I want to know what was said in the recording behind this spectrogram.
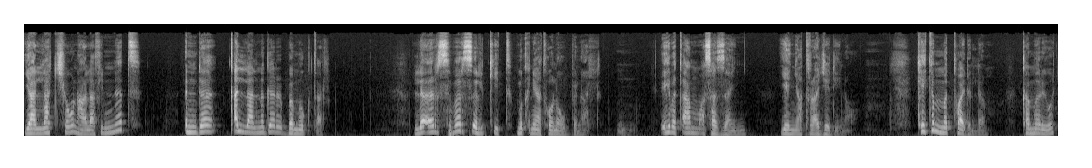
ያላቸውን ኃላፊነት እንደ ቀላል ነገር በመቁጠር ለእርስ በርስ እልቂት ምክንያት ሆነውብናል። ይሄ በጣም አሳዛኝ የእኛ ትራጀዲ ነው። ከየትም መጥቶ አይደለም፣ ከመሪዎች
